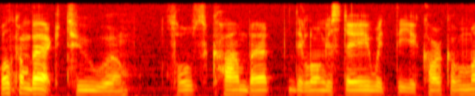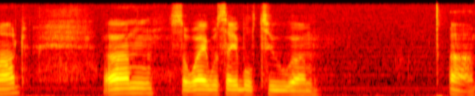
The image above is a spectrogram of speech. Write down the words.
Welcome back to um, Close Combat The Longest Day with the Kharkov mod. Um, so I was able to um, uh,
